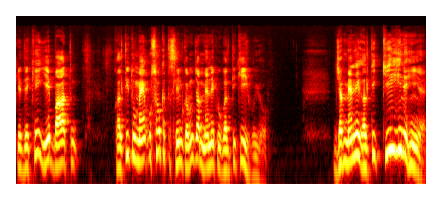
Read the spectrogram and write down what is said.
کہ دیکھیں، یہ بات غلطی تو میں اس وقت تسلیم کروں جب میں نے کوئی غلطی کی ہوئی ہو۔ جب میں نے غلطی کی ہی نہیں ہے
